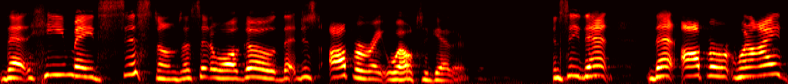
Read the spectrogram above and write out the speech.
that He made systems, I said a while ago, that just operate well together. And see that that oper- when I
